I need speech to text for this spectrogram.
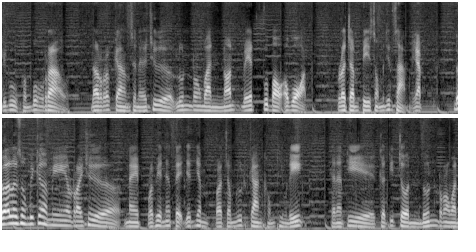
ลิเวอร์พูลของพวกเรา ได้รับการเสนอชื่อรุ่นรางวัล North West Football Award ประจำปี 2023 ครับ โดยอาริสันเบเกอร์มีรายชื่อในประเภทนักเตะยอดเยี่ยมประจำฤดูกาลของพรีมลีกขณะที่เกอร์ติสโจนลุ้นรางวัล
